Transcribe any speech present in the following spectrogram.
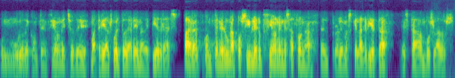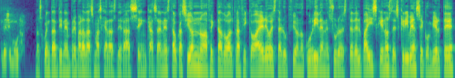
un muro de contención hecho de material suelto, de arena, de piedras, para contener una posible erupción en esa zona. El problema es que la grieta está a ambos lados de ese muro. Nos cuentan, tienen preparadas máscaras de gas en casa. En esta ocasión no ha afectado al tráfico aéreo. Esta erupción ocurrida en el suroeste del país que nos describen se convierte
